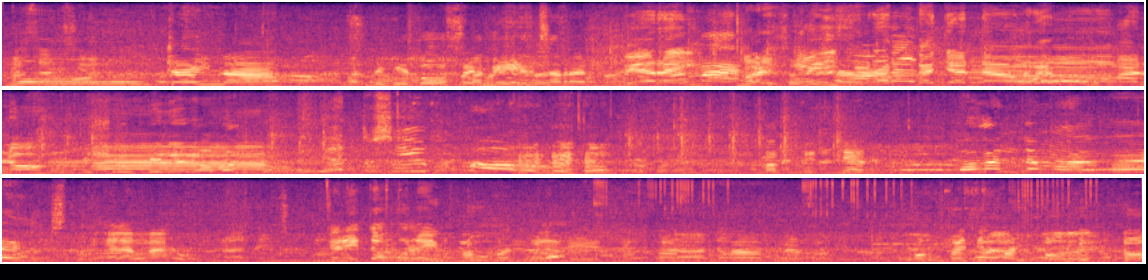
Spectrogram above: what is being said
Yung China, Mandikit, mandikit sa rep. Pero Ay, sarap ka dyan ng ano, Souvenir ako. Ito sa'yo po. magnet yan. Maganda mo. Teka lang ha, natin. Ganito kulay blue, wala. Kung pwede pang tubig to,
